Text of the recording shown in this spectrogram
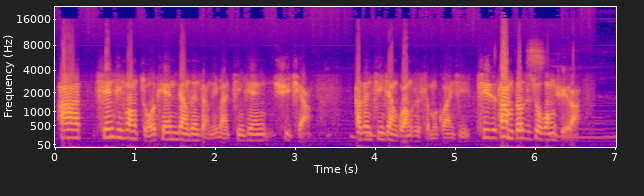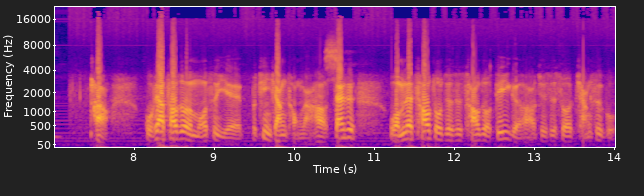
啊先进光昨天亮灯涨停板，今天续强。它跟金相光是什么关系？其实他们都是做光学啦。好，股票操作的模式也不尽相同了哈。但是我们的操作就是操作第一个哈，就是说强势股，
